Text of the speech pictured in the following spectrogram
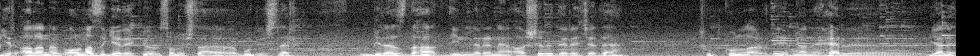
bir alanın olması gerekiyor. Sonuçta e, Budistler biraz daha dinlerine aşırı derecede tutkunlar diyeyim. Yani her e, yani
